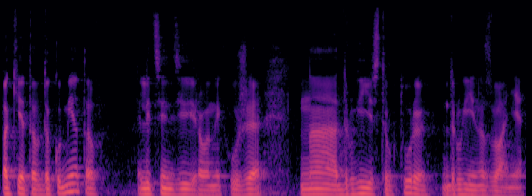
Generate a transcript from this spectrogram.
пакетов документов, лицензированных уже на другие структуры, другие названия.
